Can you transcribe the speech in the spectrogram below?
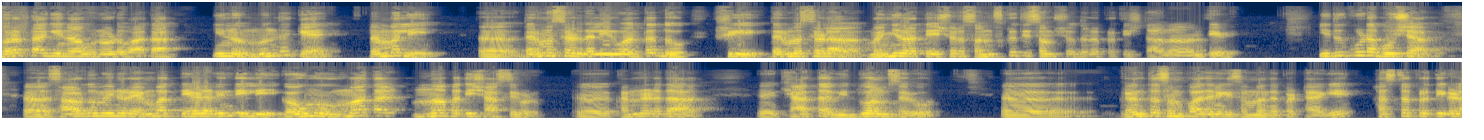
ಹೊರತಾಗಿ ನಾವು ನೋಡುವಾಗ ಇನ್ನು ಮುಂದಕ್ಕೆ ನಮ್ಮಲ್ಲಿ ಧರ್ಮಸ್ಥಳದಲ್ಲಿ ಇರುವಂತದ್ದು ಶ್ರೀ ಧರ್ಮಸ್ಥಳ ಮಂಜುನಾಥೇಶ್ವರ ಸಂಸ್ಕೃತಿ ಸಂಶೋಧನಾ ಪ್ರತಿಷ್ಠಾನ ಅಂತೇಳಿ. ಇದು ಕೂಡ ಬಹುಶಃ ಸಾವಿರದ ಒಂಬೈನೂರ ಎಂಬತ್ತೇಳರಿಂದ ಇಲ್ಲಿ ಗೌಮ ಉಮ್ಮಾತ ಉಮಾಪತಿ ಶಾಸ್ತ್ರಿಗಳು ಕನ್ನಡದ ಖ್ಯಾತ ವಿದ್ವಾಂಸರು ಗ್ರಂಥ ಸಂಪಾದನೆಗೆ ಸಂಬಂಧಪಟ್ಟ ಹಾಗೆ ಹಸ್ತಪ್ರತಿಗಳ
